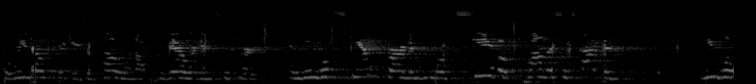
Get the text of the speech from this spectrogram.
But we know that the gates of hell will not prevail against the church. And we will stand firm and we will see those promises happen. We will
